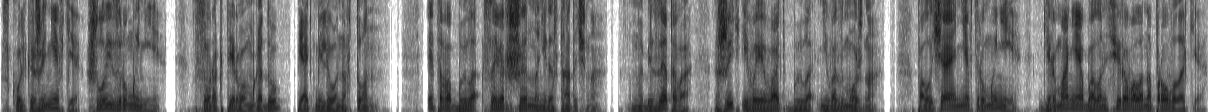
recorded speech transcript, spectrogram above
Сколько же нефти шло из Румынии? В 1941 году 5 миллионов тонн. Этого было совершенно недостаточно. Но без этого жить и воевать было невозможно. Получая нефть Румынии, Германия балансировала на проволоке,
